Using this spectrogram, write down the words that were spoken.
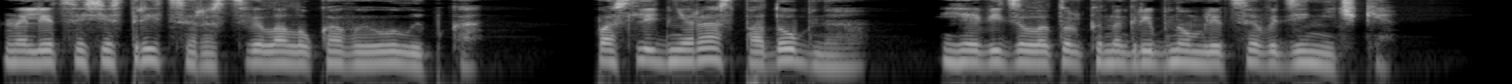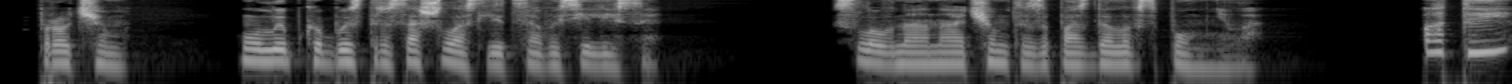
На лице сестрицы расцвела лукавая улыбка. Последний раз подобную я видела только на грибном лице водянички. Впрочем, улыбка быстро сошла с лица Василисы. Словно она о чем то запоздала вспомнила. «А ты?»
